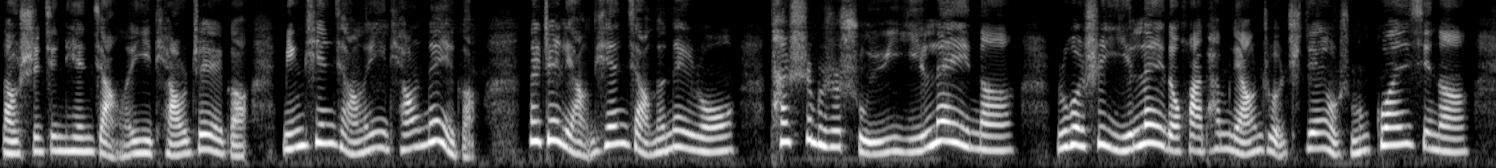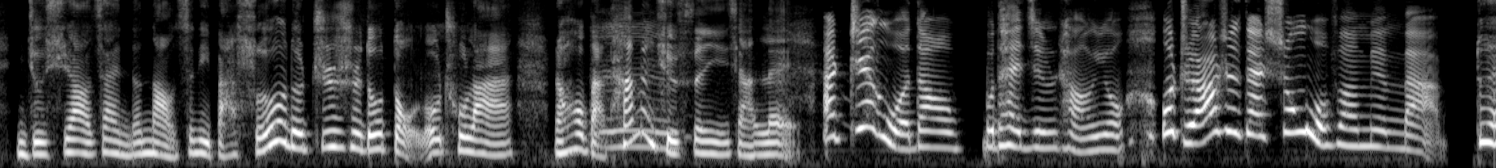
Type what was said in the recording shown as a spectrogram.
老师今天讲了一条这个，明天讲了一条那个，那这两天讲的内容，它是不是属于一类呢？如果是一类的话，它们两者之间有什么关系呢？你就需要在你的脑子里把所有的知识都抖搂出来，然后把它们去嗯分一下类。啊，这个我倒不太经常用，我主要是在生活方面吧。对。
